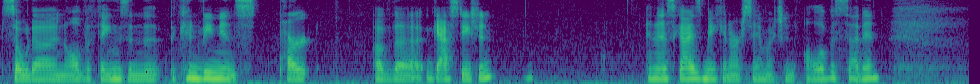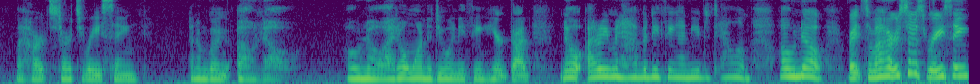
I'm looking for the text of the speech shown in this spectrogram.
soda and all the things in the, the convenience part of the gas station. And this guy's making our sandwich, and all of a sudden, my heart starts racing, and I'm going, oh no Oh no, I don't want to do anything here, God. No, I don't even have anything I need to tell him. Oh no. Right? So my heart starts racing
